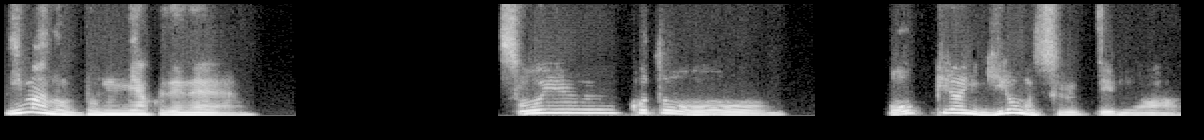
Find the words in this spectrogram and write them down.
今の文脈でね、そういうことを大っぴらに議論するっていうのは、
